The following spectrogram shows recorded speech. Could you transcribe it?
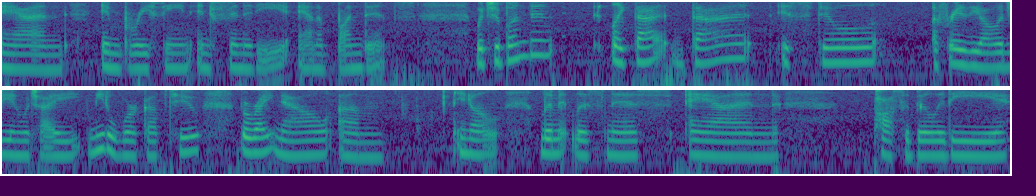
and embracing infinity and abundance which abundant like that that is still a phraseology in which I need to work up to but right now um you know limitlessness and possibility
